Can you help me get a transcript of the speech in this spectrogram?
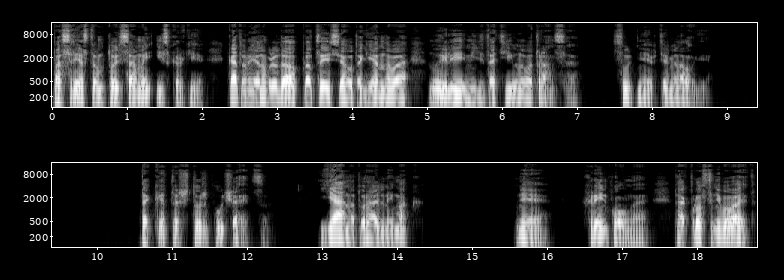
посредством той самой искорки, который я наблюдал в процессе аутогенного, ну или медитативного транса. Суть не в терминологии. Так это что же получается? Я натуральный маг? Не, хрень полная. Так просто не бывает.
